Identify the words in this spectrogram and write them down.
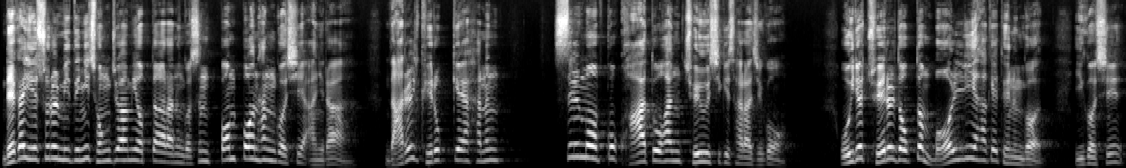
내가 예수를 믿으니 정죄함이 없다라는 것은 뻔뻔한 것이 아니라 나를 괴롭게 하는 쓸모없고 과도한 죄의식이 사라지고 오히려 죄를 더욱더 멀리하게 되는 것 이것이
